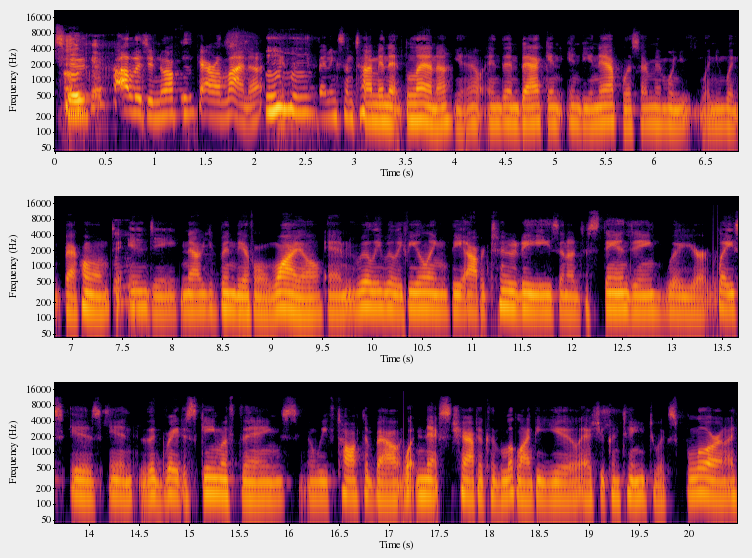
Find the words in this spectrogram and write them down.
to okay. college in North Carolina, mm-hmm. spending some time in Atlanta, you know, and then back in Indianapolis. I remember when you when you went back home to mm-hmm. Indy. Now you've been there for a while, and really, really feeling the opportunities and understanding where your place is in the greater scheme of things. And we've talked about what next chapter could look like for you as you continue to explore. And I,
